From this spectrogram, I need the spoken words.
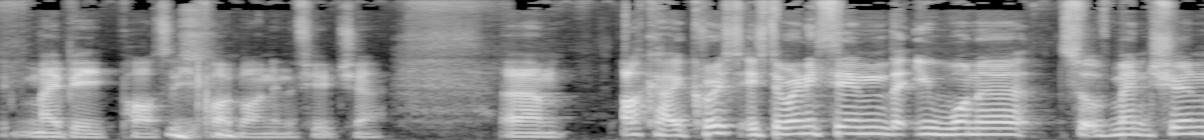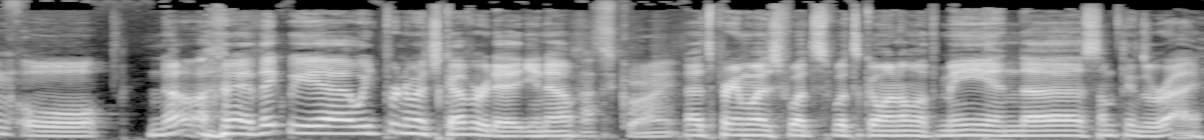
It may be part of your pipeline in the future. Um, okay, Kris, is there anything that you want to sort of mention or? no, I think we uh, we pretty much covered it. You know, That's great. that's pretty much what's what's going on with me and uh, something's awry.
